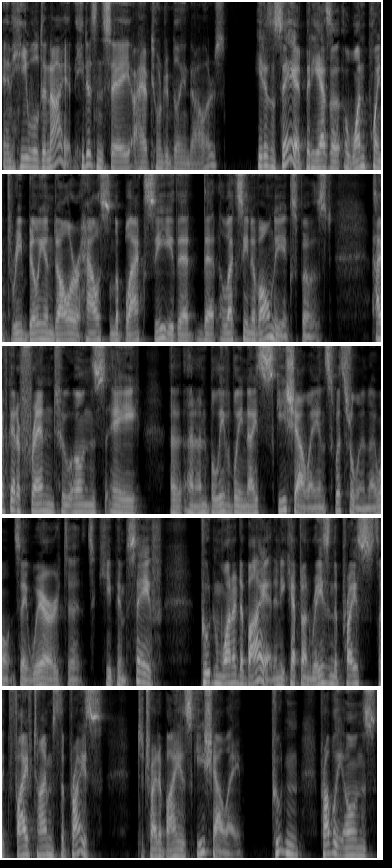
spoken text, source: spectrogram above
and he will deny it. He doesn't say, "I have two hundred billion dollars." He doesn't say it, but he has a, a $1.3 billion house on the Black Sea that, that Alexei Navalny exposed. I've got a friend who owns a, a, an unbelievably nice ski chalet in Switzerland. I won't say where to, to keep him safe. Putin wanted to buy it and he kept on raising the price like five times the price to try to buy his ski chalet. Putin probably owns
